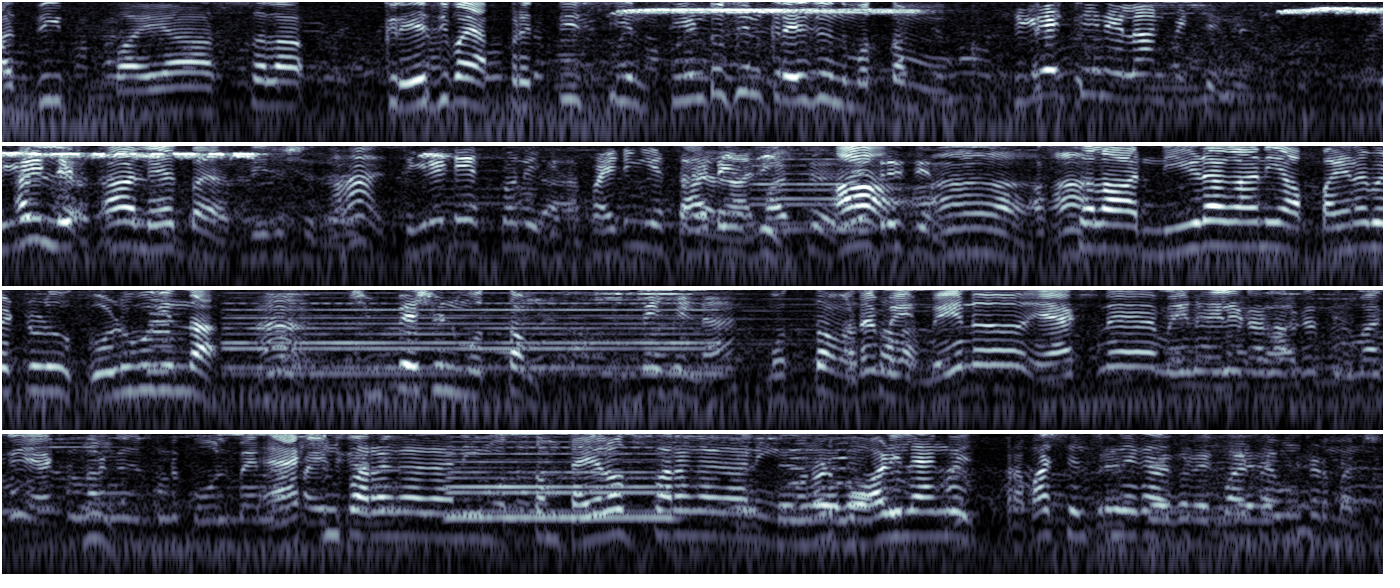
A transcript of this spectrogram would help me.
అది భయ అసలు క్రేజీ భయ ప్రతి scene scene to scene crazy ఉంది మొత్తం. సిగరెట్ సీన్ ఎలా అనిపించింది? లేదు భయ సిగరెట్ వేసుకొని ఫైటింగ్ అసలు ఆ నీడ గాని ఆ పైన పెట్టుడు గొడుగు కింద చింపేసిండు మొత్తం? మొత్తం మెయిన్ యాక్షన్ మెయిన్ హైలైట్ అన్నారు కదా సినిమాకి. యాక్షన్ పరంగా చూసుకుంటే కోల్ మెయిన్ యాక్షన్ పరంగా కానీ మొత్తం డైలాగ్స్ పరంగా కానీ బాడీ లాంగ్వేజ్ ప్రభాస్ తెలిసిందే కదా సిక్స్ పాయింట్ ఫైవ్ ఉంటాడు మనిషి.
